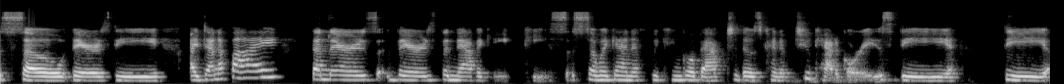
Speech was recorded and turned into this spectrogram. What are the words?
so there's the identify then there's there's the navigate piece so again if we can go back to those kind of two categories the the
